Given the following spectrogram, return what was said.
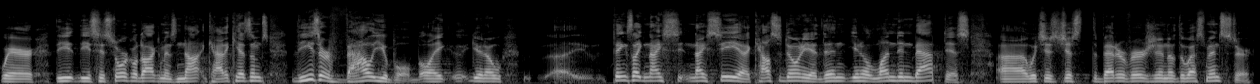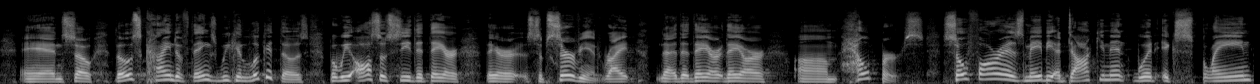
Where the, these historical documents, not catechisms, these are valuable. Like, you know, uh, things like Nicaea, Chalcedonia, then you know London Baptist, uh, which is just the better version of the Westminster. And so those kind of things we can look at those, but we also see that they are they are subservient, right? That they are they are um, helpers. So far as maybe a document would explain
